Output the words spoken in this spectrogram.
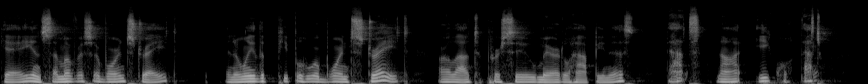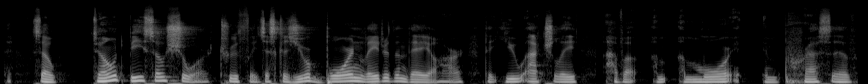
gay and some of us are born straight, and only the people who are born straight are allowed to pursue marital happiness, that's not equal. That's so don't be so sure, truthfully, just because you're born later than they are, that you actually have a, a, a more impressive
